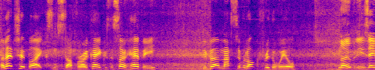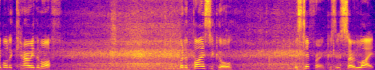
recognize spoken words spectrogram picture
Electric bikes and stuff are okay because they're so heavy, if you put a massive lock through the wheel, nobody's able to carry them off. But a bicycle is different because it's so light.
